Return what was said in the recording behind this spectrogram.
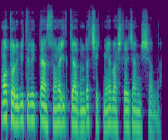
Motoru bitirdikten sonra ilk yardımda çekmeye başlayacağım inşallah.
